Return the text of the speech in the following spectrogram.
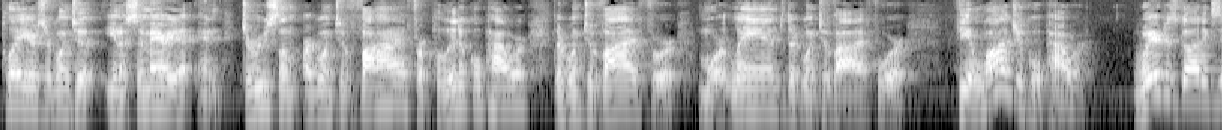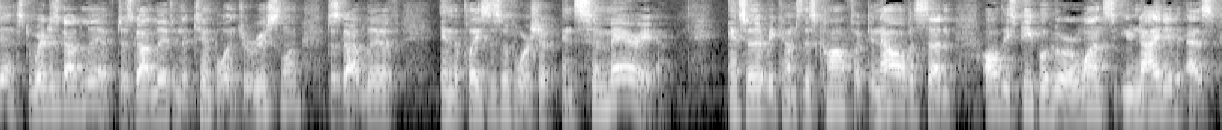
players are going to, you know, Samaria and Jerusalem are going to vie for political power. They're going to vie for more land. They're going to vie for theological power. Where does God exist? Where does God live? Does God live in the temple in Jerusalem? Does God live in the places of worship in Samaria? And so there becomes this conflict. And now all of a sudden, all these people who were once united as,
